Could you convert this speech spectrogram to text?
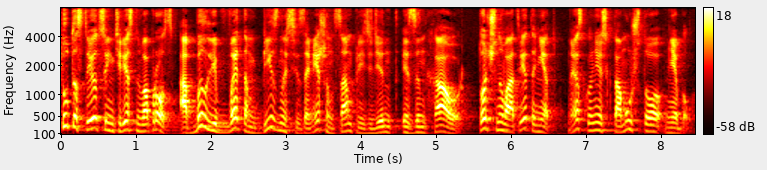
Тут остается интересный вопрос, а был ли в этом бизнесе замешан сам президент Эйзенхауэр? Точного ответа нет, но я склоняюсь к тому, что не был.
